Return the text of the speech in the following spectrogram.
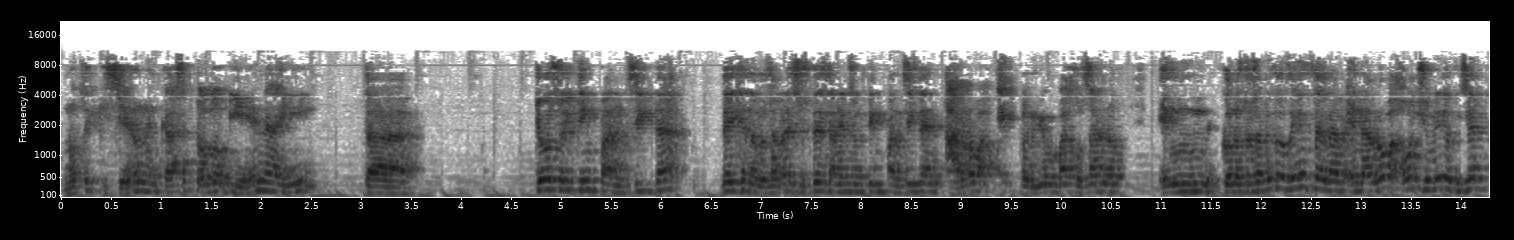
no te quisieron en casa, todo bien ahí. O sea, yo soy Team Pancita. Déjenoslo saber si ustedes también son Team Pancita en arroba Héctor-Sano. Con nuestros amigos de Instagram en arroba 8 y medio oficial.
